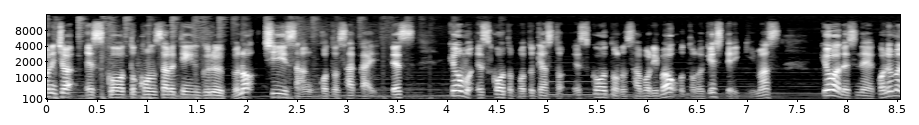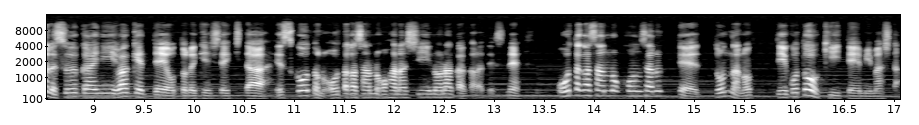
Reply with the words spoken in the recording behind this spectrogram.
こんにちは。エスコートコンサルティンググループのちーさんこと酒井です。今日もエスコートポッドキャスト、エスコートのサボり場をお届けしていきます。今日はですね、これまで数回に分けてお届けしてきたエスコートの大高さんのお話の中からですね、大高さんのコンサルってどんなのっていうことを聞いてみました。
